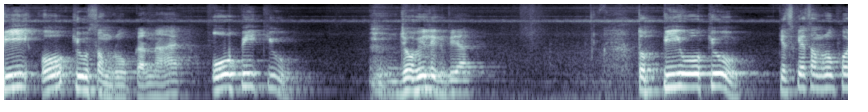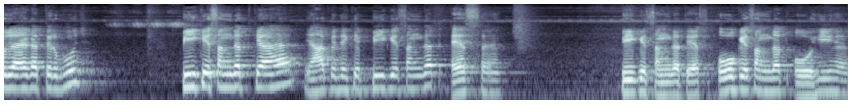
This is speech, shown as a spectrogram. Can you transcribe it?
पी ओ क्यू समरूप करना है, ओ पी क्यू, जो भी लिख दिया। तो पी ओ क्यू किसके समरूप हो जाएगा त्रिभुज? पी के संगत क्या है? यहाँ पे देखिए, पी के संगत एस है। पी के संगत एस, ओ के संगत ओ ही है।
